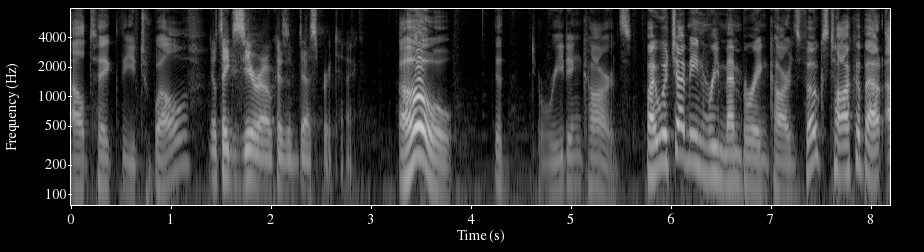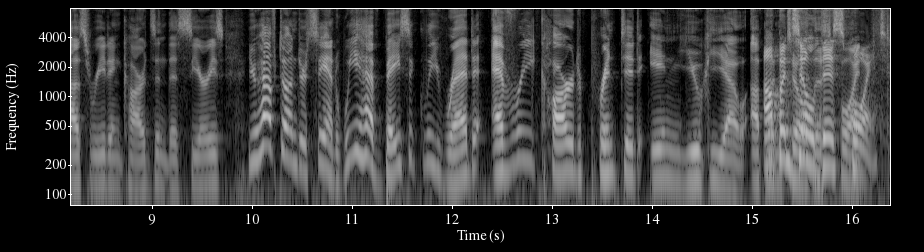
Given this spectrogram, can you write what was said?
I'll take the 12. You'll take zero because of desperate tag. Oh, reading cards. By which I mean remembering cards. Folks talk about us reading cards in this series. You have to understand, we have basically read every card printed in Yu-Gi-Oh up, Up until this point. point.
